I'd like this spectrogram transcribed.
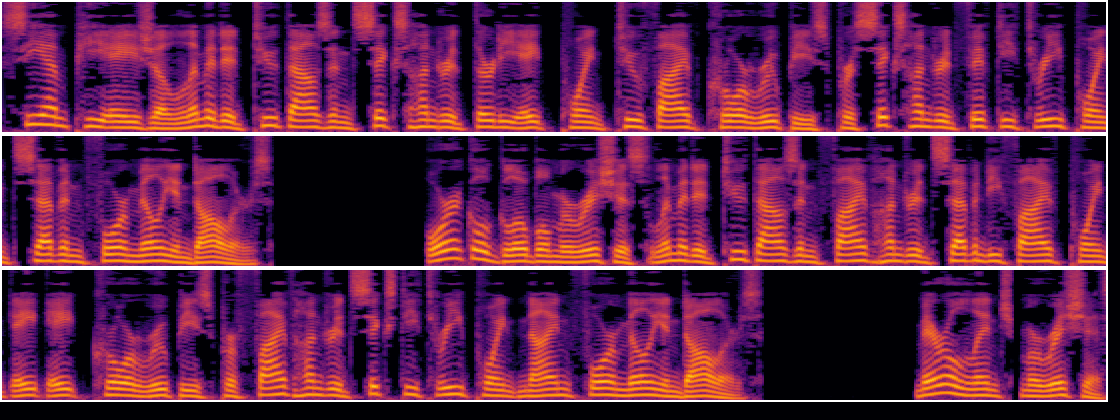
CMP Asia Limited 2638.25 crore rupees per 653.74 million dollars. Oracle Global Mauritius Limited 2575.88 crore rupees per 563.94 million dollars Merrill Lynch Mauritius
